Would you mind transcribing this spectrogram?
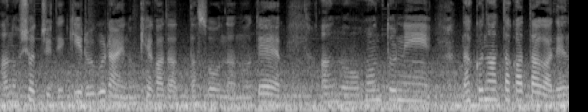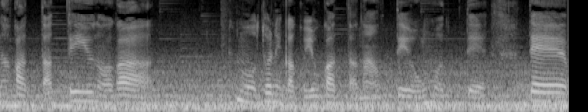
あの処置できるぐらいの怪我だったそうなのであの本当に亡くなった方が出なかったっていうのがもうとにかく良かったなって思ってで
